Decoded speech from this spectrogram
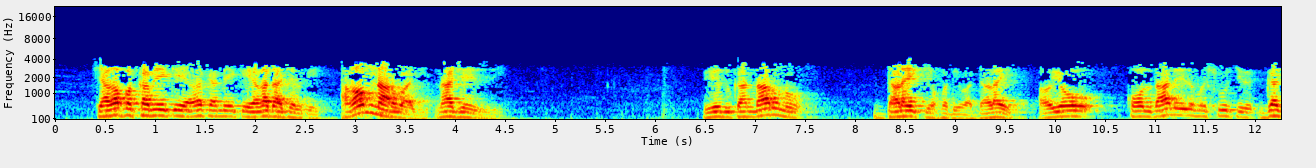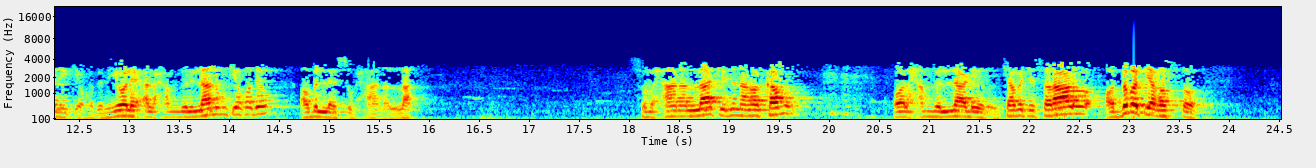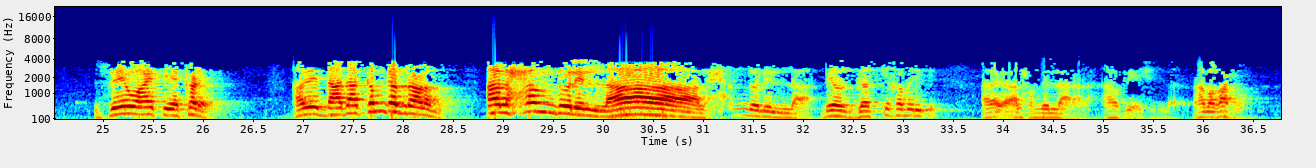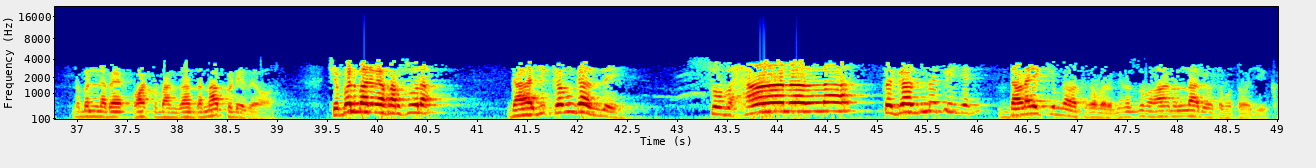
چې هغه په کمې کې هغه کمې کې هغه دا چل کې هغه هم ناروا دي ناجیز دي یو دکاندارو نو دړای کې خو دی و دړای او یو قول دا دی مشهور چې غزي کې خو دی یو له الحمدلله نوم کې خو دی او بل سبحان الله سبحان الله چې دنا کم او الحمدلله ډیرو چا به سراړو او دبتیا غستو زه وای په کړو او دادا کم غز راړم الحمدلله الحمدلله دې اوس غس کی خبرې کې الحمدلله را او پیش دي دا هغه غټو نبل نه به وخت باندې ځان ته نه پړې به اوس چې بل باندې خرصوله دا حاجی کم غز دی سبحان الله ته غز نه پیژنې دړای کې نه خبره کنه سبحان الله به ته متوجي کو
